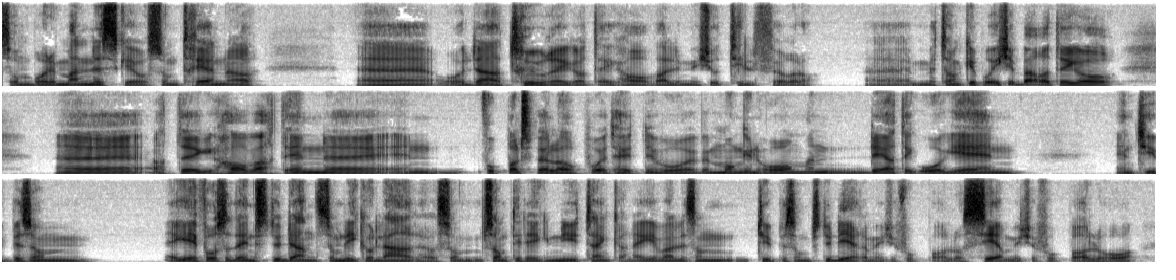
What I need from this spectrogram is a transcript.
som både menneske og som trener. Eh, og der tror jeg at jeg har veldig mye å tilføre, da. Eh, med tanke på ikke bare at jeg har eh, at jeg har vært en, en, fotballspiller på et høyt nivå over mange år, men det at jeg òg er en, en, type som jeg er fortsatt en student som liker å lære, og som samtidig er nytenkende. Jeg er veldig sånn type som studerer mye fotball og ser mye fotball. og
